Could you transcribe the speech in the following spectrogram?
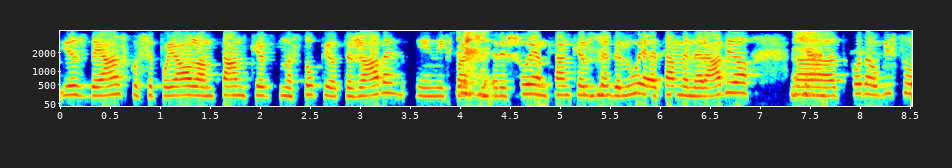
jaz dejansko se pojavljam tam, kjer nastopijo težave in jih pač rešujem, tam, kjer vse deluje, tam me ne rabijo. Uh, ja. Tako da v bistvu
